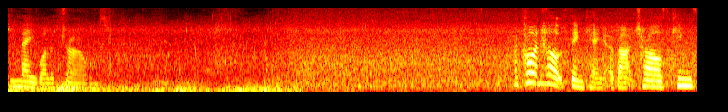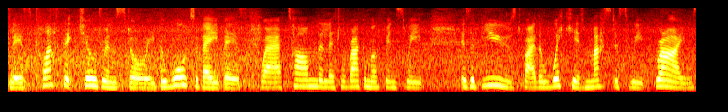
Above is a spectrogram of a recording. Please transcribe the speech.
he may well have drowned. I can't help thinking about Charles Kingsley's classic children's story, The Water Babies, where Tom, the little ragamuffin sweep, is abused by the wicked master sweep Grimes.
